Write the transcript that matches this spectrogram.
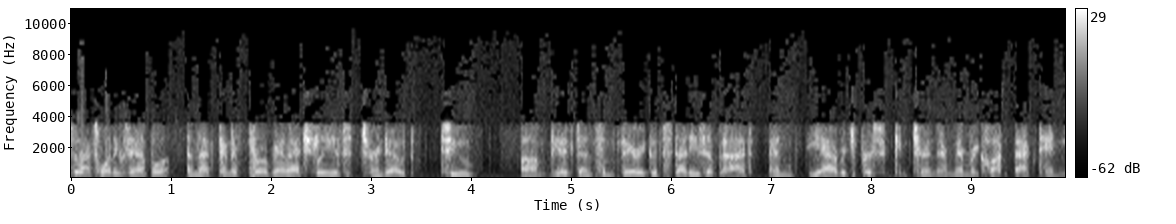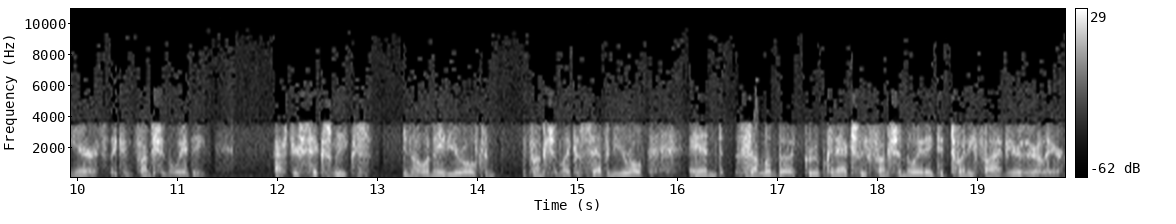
So that's one example, and that kind of program actually has turned out to um, they've done some very good studies of that, and the average person can turn their memory clock back 10 years. They can function the way they, after six weeks, you know, an 80 year old can function like a 70 year old, and some of the group can actually function the way they did 25 years earlier.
